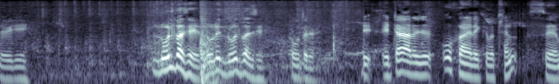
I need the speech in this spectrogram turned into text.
দুইটি। ললিত ললিত আছে কবুতরের। এটা আর যে ওখানে দেখতে পাচ্ছেন সেম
